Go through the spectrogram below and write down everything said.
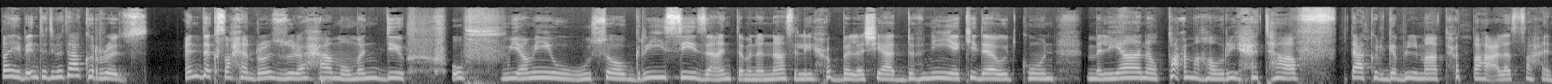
طيب انت تبي تاكل رز؟ عندك صحن رز ولحم ومندي اوف yummy و so greasy إذا أنت من الناس اللي يحب الأشياء الدهنية كده وتكون مليانة وطعمها وريحتها بتاكل قبل ما تحطها على الصحن.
